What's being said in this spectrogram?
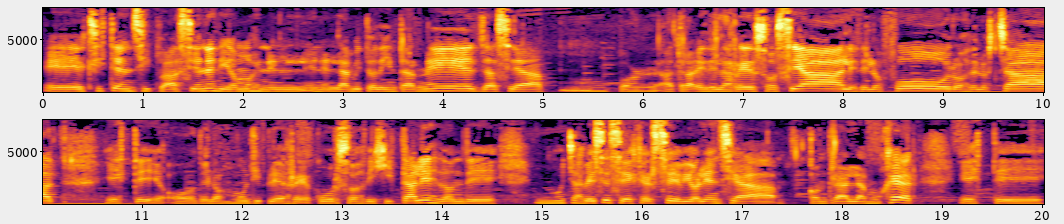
eh, existen situaciones, digamos, en el, en el ámbito de Internet, ya sea por, a través de las redes sociales, de los foros, de los chats, este, o de los múltiples recursos digitales, donde muchas veces se ejerce violencia contra la mujer. Este,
